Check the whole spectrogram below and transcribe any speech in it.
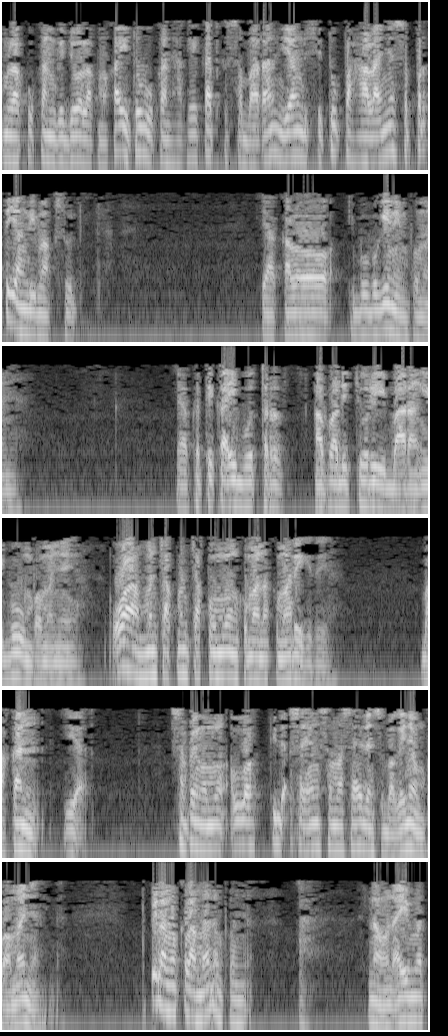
melakukan gejolak maka itu bukan hakikat kesabaran yang di situ pahalanya seperti yang dimaksud ya kalau ibu begini umpamanya. Ya ketika ibu ter apa dicuri barang ibu umpamanya ya. Wah mencak-mencak ngomong ke mana kemari gitu ya. Bahkan ya sampai ngomong Allah tidak sayang sama saya dan sebagainya umpamanya. Tapi lama kelamaan umpamanya ah naon ayo mah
